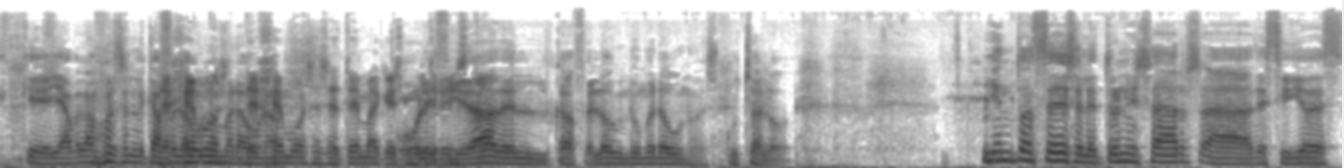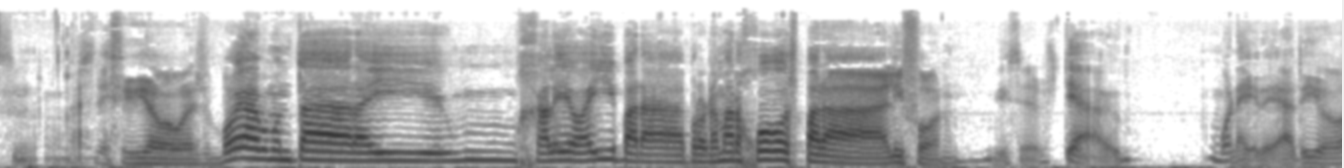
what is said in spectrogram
que ya hablamos en el Café Lock Dejemos, número uno. dejemos ese tema que es muy Publicidad triste. del Café Lock número uno, escúchalo. Y entonces Electronic Arts ah, decidió, decidió pues, voy a montar ahí un jaleo ahí para programar juegos para el iPhone. Dices, hostia, buena idea, tío.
